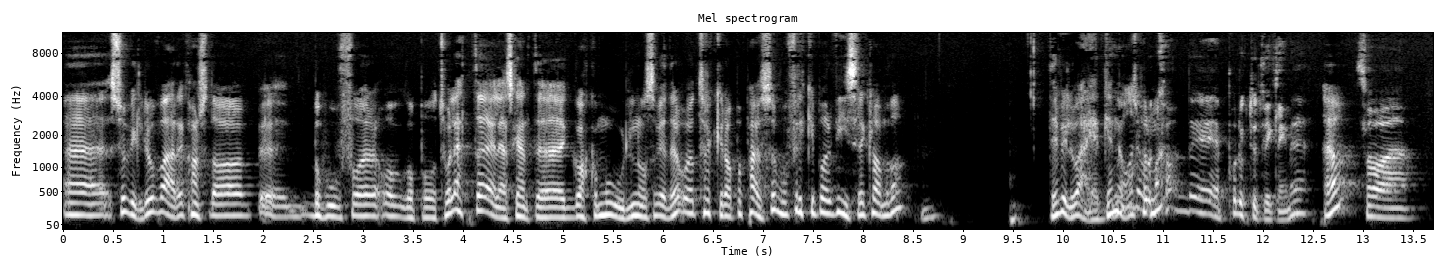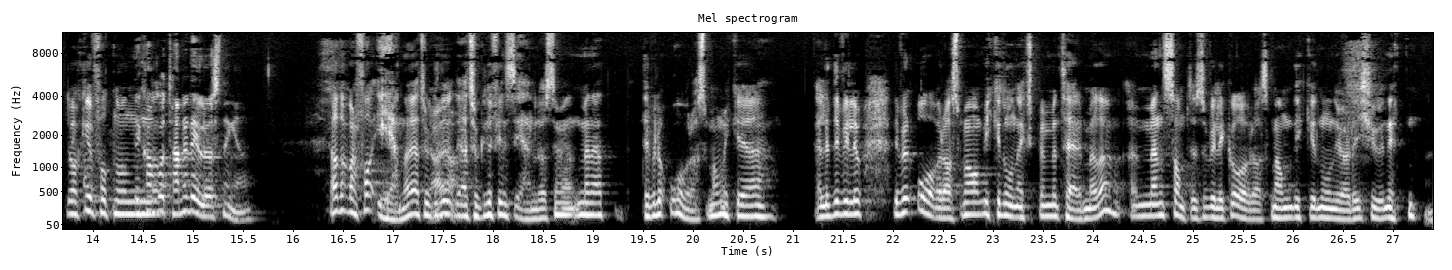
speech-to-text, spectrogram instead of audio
eh, så vil det jo være kanskje da eh, behov for å gå på toalettet, eller jeg skal hente guacamolen osv., og, så videre, og jeg trykker av på pause. Hvorfor ikke bare vise reklame da? Det ville jo være helt genialt, spør du meg. Det er produktutvikling, det. Ja, Så eh, du har ikke fått noen det kan godt hende det er løsningen. Ja, det er i hvert fall én. Jeg tror ikke, Ja, ja. Det, jeg tror ikke det finnes én løsning, men, men jeg, det ville overraske meg om ikke eller det vil, jo, det vil overraske meg om ikke noen eksperimenterer med det, men samtidig så vil det ikke overraske meg om ikke noen gjør det i 2019.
